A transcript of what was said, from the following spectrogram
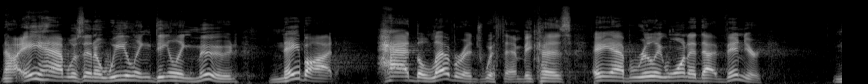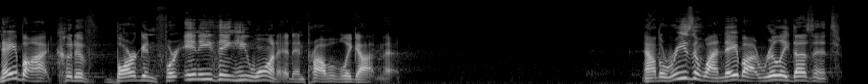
Now, Ahab was in a wheeling dealing mood. Naboth had the leverage with him because Ahab really wanted that vineyard. Naboth could have bargained for anything he wanted and probably gotten it. Now, the reason why Naboth really doesn't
